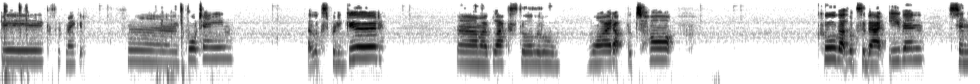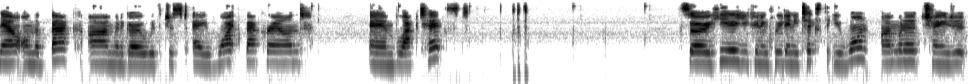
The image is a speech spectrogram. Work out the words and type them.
Big, so make it hmm, 14. That looks pretty good. Uh, my black's still a little wide up the top. Cool, that looks about even. So now on the back, I'm going to go with just a white background and black text. So here you can include any text that you want. I'm going to change it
